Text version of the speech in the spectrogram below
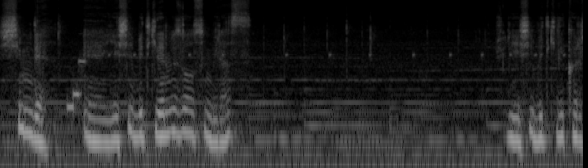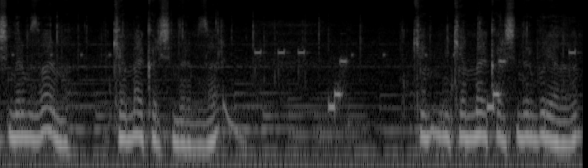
Şimdi e, yeşil bitkilerimiz olsun biraz. Şöyle yeşil bitkili karışımlarımız var mı? Mükemmel karışımlarımız var. Mükemmel, karışımları buraya alalım.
